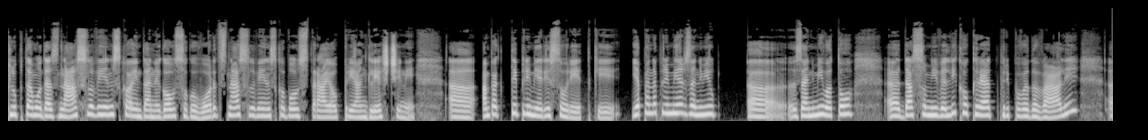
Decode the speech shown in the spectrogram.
kljub temu, da zna slovensko in da njegov sogovorec zna slovensko, bo ustrajal pri angleščini. Ampak te primeri so redki. Je pa na primer zanimiv uh, zanimivo to, uh, da so mi veliko krat pripovedovali, uh,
